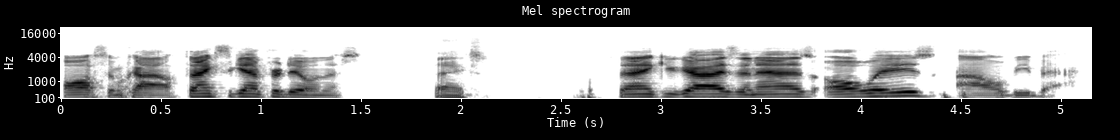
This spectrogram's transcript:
Awesome, Kyle. Thanks again for doing this. Thanks. Thank you guys, and as always, I'll be back.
